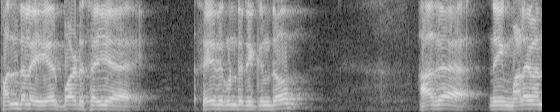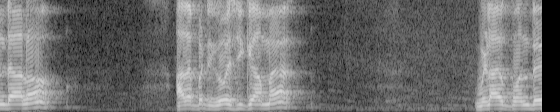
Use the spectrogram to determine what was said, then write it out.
பந்தலை ஏற்பாடு செய்ய செய்து கொண்டிருக்கின்றோம். ஆக நீங்கள் மழை வந்தாலும் அதை பற்றி யோசிக்காமல் விழாவுக்கு வந்து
